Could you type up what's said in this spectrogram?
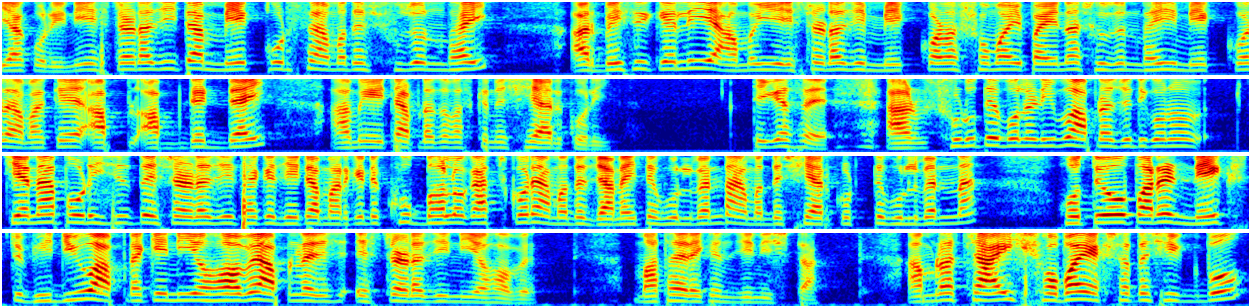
ইয়া করিনি। স্ট্র্যাটাজিটা মেক করছে আমাদের সুজন ভাই। আর বেসিক্যালি আমি এই স্ট্র্যাটাজি মেক করার সময় পাই না। সুজন ভাই মেক করে আমাকে আপডেট দেয়। আমি এটা আপনাদের মাঝখানে শেয়ার করি। ঠিক আছে? আর শুরুতে বলে নিব, আপনার যদি কোনো চেনা পরিচিত স্ট্র্যাটাজি থাকে যেটা মার্কেটে খুব ভালো কাজ করে, আমাদের জানাইতে ভুলবেন না, আমাদের শেয়ার করতে ভুলবেন না। হতেও পারে নেক্সট ভিডিও আপনাকে নিয়ে হবে, আপনার স্ট্র্যাটাজি নিয়ে হবে। মাথায় রেখেন জিনিসটা। আমরা চাই সবাই একসাথে শিখব,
